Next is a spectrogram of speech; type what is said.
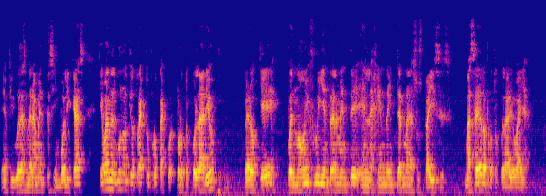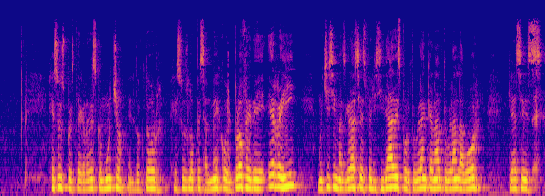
en figuras meramente simbólicas que van alguno que otro acto protocolario, pero que pues no influyen realmente en la agenda interna de sus países, más allá de lo protocolario, vaya. Jesús, pues te agradezco mucho, el doctor Jesús López Almejo, el profe de RI, muchísimas gracias, felicidades por tu gran canal, tu gran labor que haces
